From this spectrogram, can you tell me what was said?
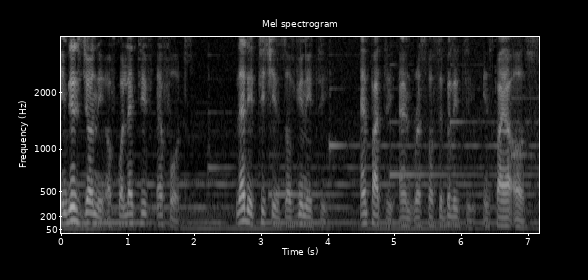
In this journey of collective effort, let the teachings of unity, empathy, and responsibility inspire us.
